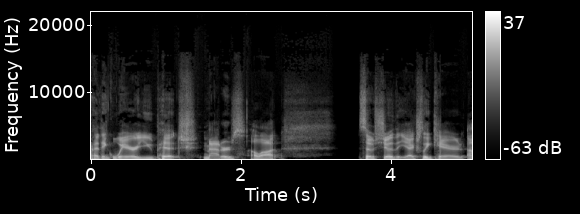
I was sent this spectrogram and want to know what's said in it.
I think where you pitch matters a lot. So show that you actually cared. Um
